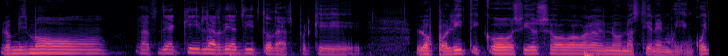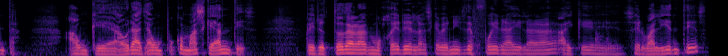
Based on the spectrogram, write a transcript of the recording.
Lo mismo las de aquí, las de allí, todas, porque los políticos y eso no nos tienen muy en cuenta, aunque ahora ya un poco más que antes. Pero todas las mujeres, las que venís de fuera, y hay que ser valientes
